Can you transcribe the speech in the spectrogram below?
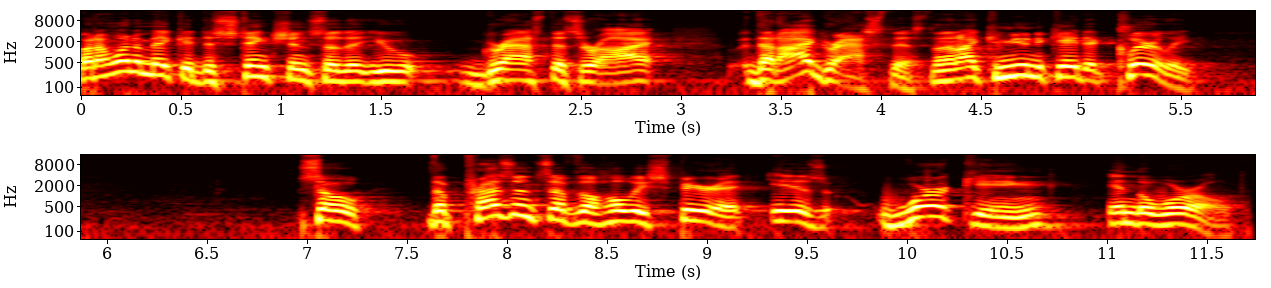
But I want to make a distinction so that you grasp this, or I, that I grasp this, and that I communicate it clearly. So, the presence of the Holy Spirit is working in the world,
